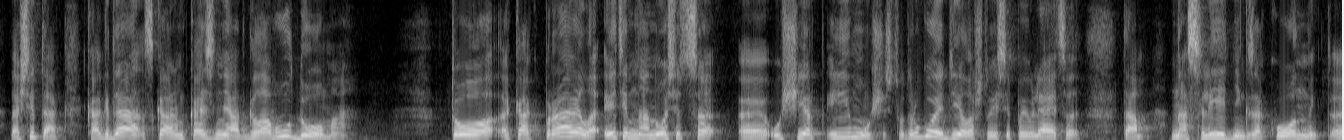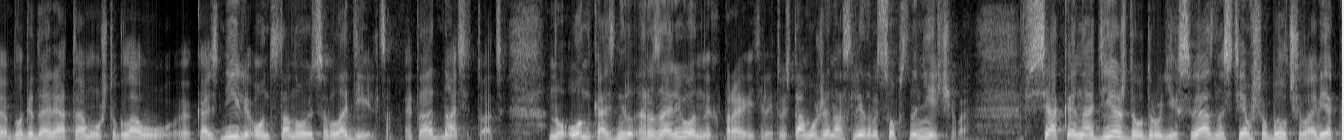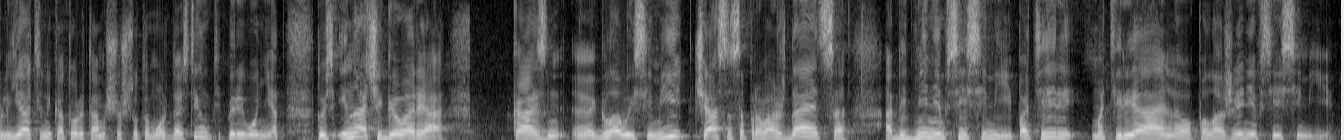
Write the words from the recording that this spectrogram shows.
Значит, так, когда, скажем, казнят главу дома, то, как правило, этим наносится э, ущерб и имуществу. Другое дело, что если появляется там наследник законный, э, благодаря тому, что главу э, казнили, он становится владельцем. Это одна ситуация. Но он казнил разоренных правителей, то есть там уже наследовать, собственно, нечего. Всякая надежда у других связана с тем, что был человек влиятельный, который там еще что-то может достигнуть, теперь его нет. То есть, иначе говоря, казнь э, главы семьи часто сопровождается объединением всей семьи, потерей материального положения всей семьи.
